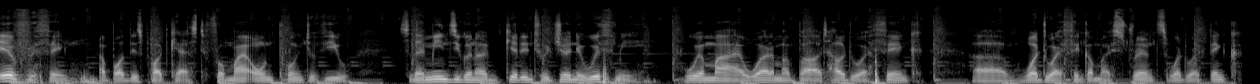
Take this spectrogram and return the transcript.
everything about this podcast from my own point of view. So that means you're going to get into a journey with me. Who am I? What am I about? How do I think? Uh, what do I think are my strengths? What do I think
